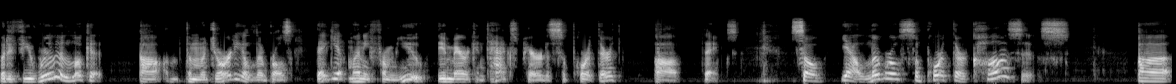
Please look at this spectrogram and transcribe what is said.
But if you really look at uh, the majority of liberals, they get money from you, the American taxpayer, to support their uh, things. So, yeah, liberals support their causes, uh,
